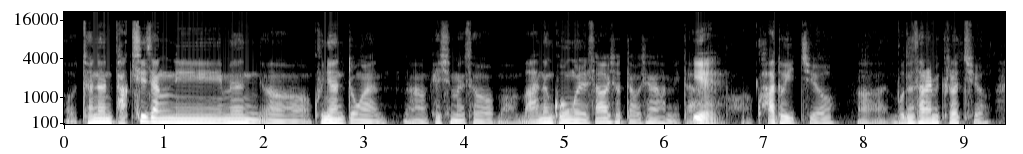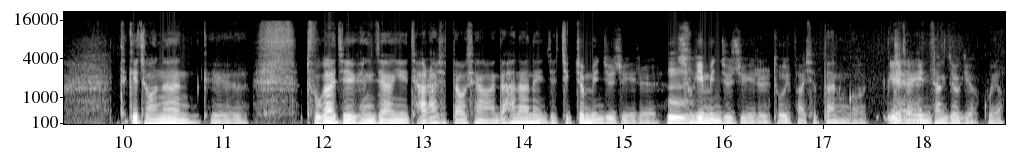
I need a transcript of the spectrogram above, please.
어, 저는 박 시장님은 어, 9년 동안 어, 계시면서 뭐 많은 공을 쌓으셨다고 생각합니다. 예. 뭐, 과도 있지요. 어, 모든 사람이 그렇지요. 특히 저는 그 두 가지 굉장히 잘 하셨다고 생각하는데 하나는 이제 직접 민주주의를 음. 수기 민주주의를 도입하셨다는 것 굉장히 예. 인상적이었고요.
